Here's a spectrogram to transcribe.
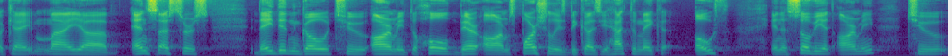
Okay, my uh, ancestors, they didn't go to army to hold bear arms. Partially is because you had to make an oath in the Soviet army to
